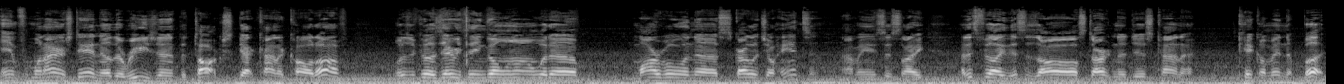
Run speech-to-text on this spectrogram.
And from what I understand, though, the reason that the talks got kind of called off was because everything going on with uh, Marvel and uh, Scarlett Johansson. I mean, it's just like I just feel like this is all starting to just kind of kick them in the butt.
